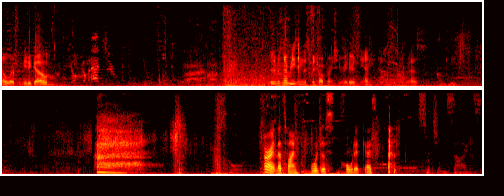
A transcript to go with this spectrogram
Nowhere for me to go. There was no reason to switch off Mercy right here at the end. Just res. Alright, that's fine. We'll just hold it, guys. Switching sides.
